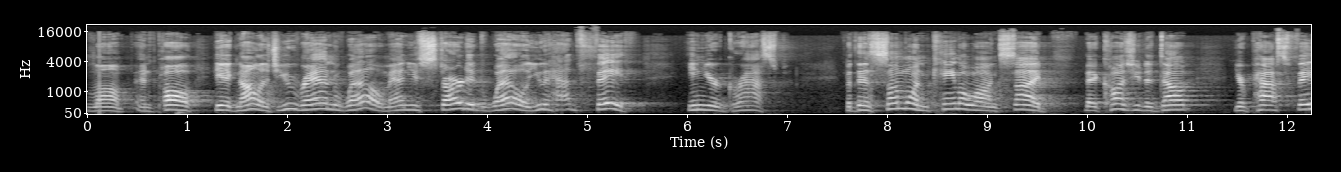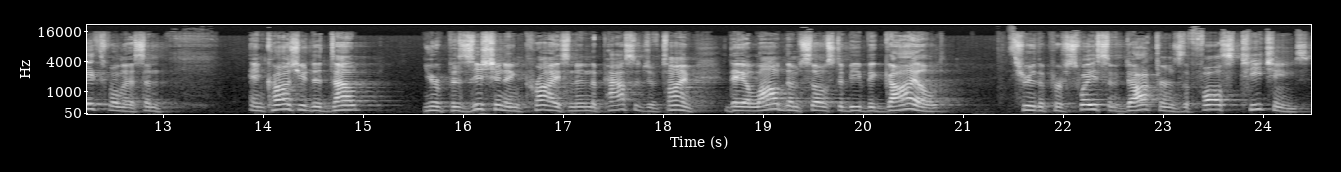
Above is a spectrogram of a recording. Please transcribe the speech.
lump. And Paul, he acknowledged, You ran well, man. You started well. You had faith in your grasp. But then someone came alongside that caused you to doubt your past faithfulness and, and caused you to doubt your position in Christ. And in the passage of time, they allowed themselves to be beguiled through the persuasive doctrines, the false teachings.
